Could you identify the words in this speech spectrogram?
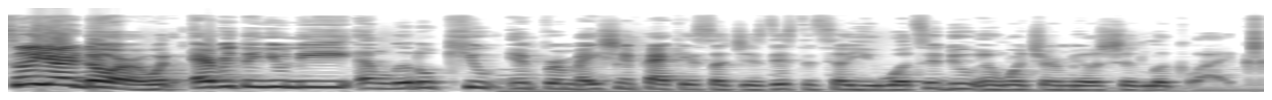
to your door with everything you need and little cute information packets such as this to tell you what to do and what your meal should look like.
